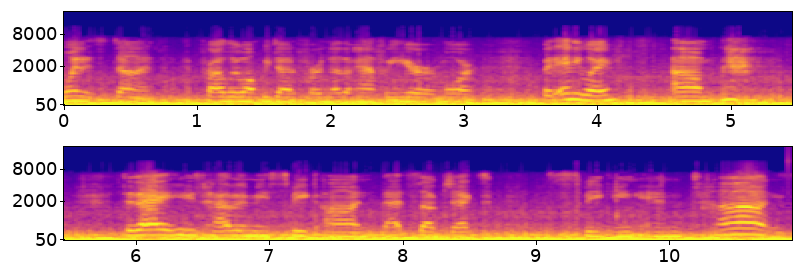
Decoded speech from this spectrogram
When it's done, it probably won't be done for another half a year or more. But anyway. Um, Today he's having me speak on that subject, speaking in tongues.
